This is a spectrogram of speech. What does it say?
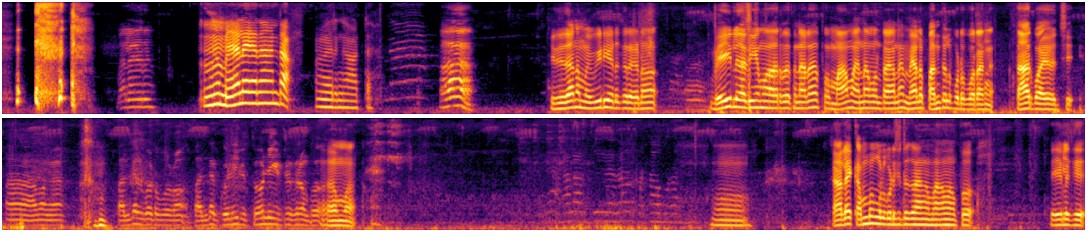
மேலே. ஏறு. ம் மேலே ஏறாண்டாம் பாருங்க ஆட்டை. இதுதான் நம்ம வீடியோ எடுக்கிற இடம். வெயில் அதிகமாக வர்றதுனால இப்போ மாமா என்ன பண்ணுறாங்கன்னா மேலே பந்தல் போட போகிறாங்க தார் பாய வச்சு. ஆமாங்க. பந்தல் போட்டு போகிறோம் பந்தல் குழியில் தோண்டிக்கிட்டு இருக்கிறோம் இப்போ. ஆமாம் ம். காலையில் கம்பங்கள் குடிச்சிட்டு இருக்காங்க மாமா இப்போ. வெயிலுக்கு.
